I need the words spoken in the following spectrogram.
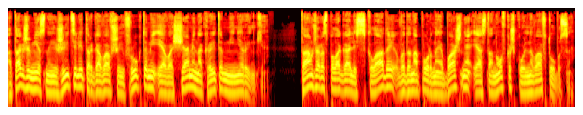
а также местные жители, торговавшие фруктами и овощами на крытом мини-рынке. Там же располагались склады, водонапорная башня и остановка школьного автобуса.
